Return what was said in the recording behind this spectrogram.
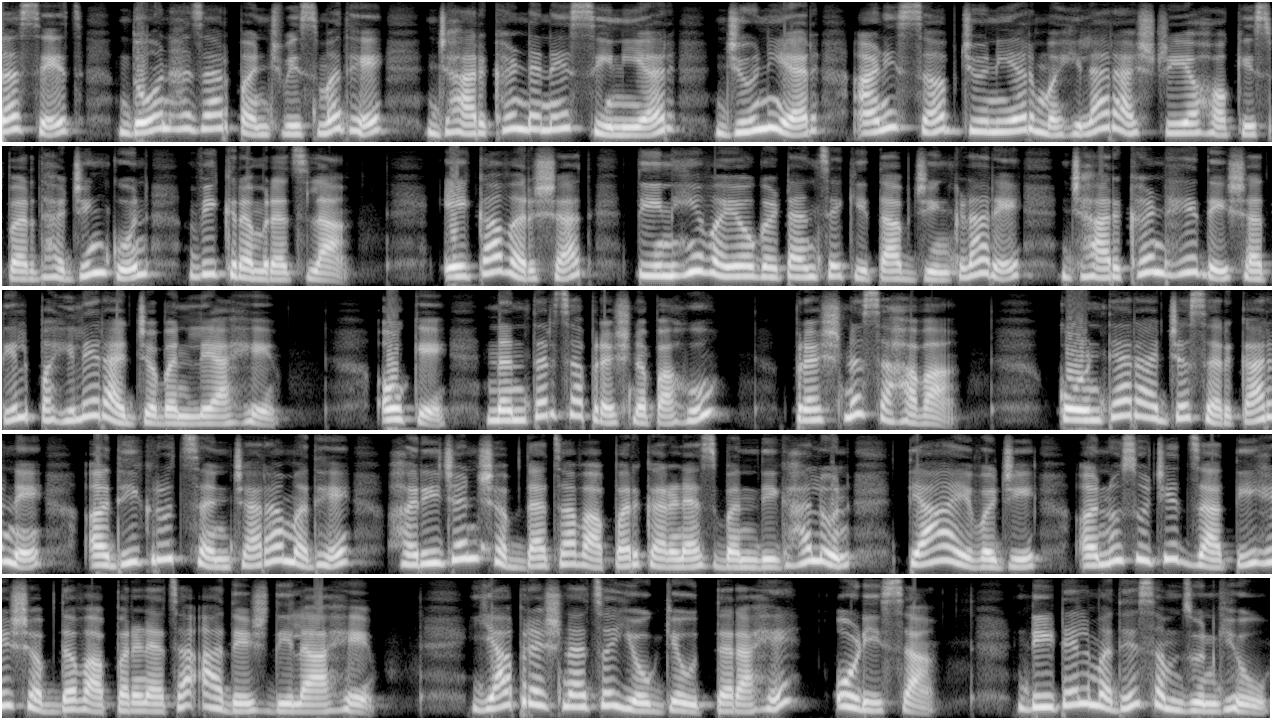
तसेच दोन हजार पंचवीसमध्ये झारखंडने सिनियर ज्युनियर आणि सब ज्युनियर महिला राष्ट्रीय हॉकी स्पर्धा जिंकून विक्रम रचला. एका वर्षात तिन्ही वयोगटांचे किताब जिंकणारे झारखंड हे देशातील पहिले राज्य बनले आहे. ओके नंतरचा प्रश्न पाहू. प्रश्न सहावा. कोणत्या राज्य सरकारने अधिकृत संचारामध्ये हरिजन शब्दाचा वापर करण्यास बंदी घालून त्याऐवजी अनुसूचित जाती हे शब्द वापरण्याचा आदेश दिला आहे? या प्रश्नाचं योग्य उत्तर आहे ओडिसा. डिटेलमध्ये समजून घेऊ.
